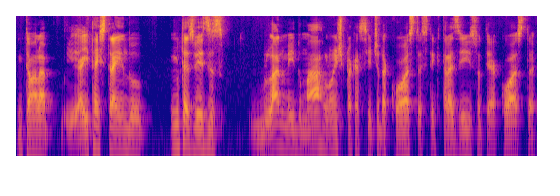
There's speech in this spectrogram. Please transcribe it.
Então ela aí está extraindo muitas vezes lá no meio do mar, longe pra cacete da costa, você tem que trazer isso até a costa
